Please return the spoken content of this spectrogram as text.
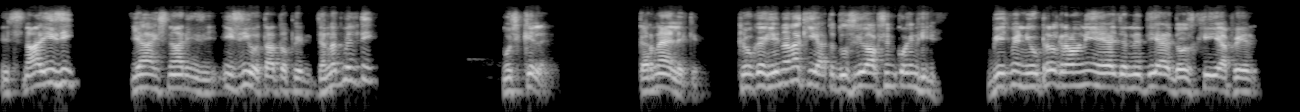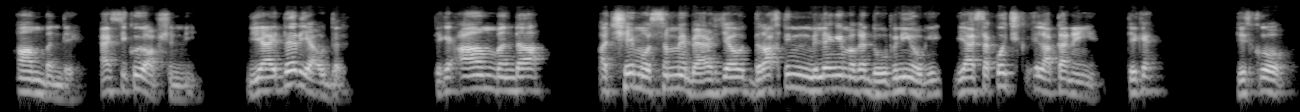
इट्स नॉट इजी या इट्स नॉट इजी इजी होता तो फिर जन्नत मिलती। मुश्किल है। करना है लेकिन। क्योंकि ये ना ना किया तो दूसरी ऑप्शन कोई नहीं है। बीच में न्यूट्रल ग्राउंड नहीं है या जन्नती है, दोस्ती या फिर आम बंदे। ऐसी कोई ऑप्शन नहीं। या इधर या उधर। ठीक है, आम बंदा अच्छे मौसम में बैठ जाओ, दरख्त मिलेंगे मगर धूप नहीं होगी, या ऐसा कुछ इलाका नहीं है, ठीक है? जिसको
